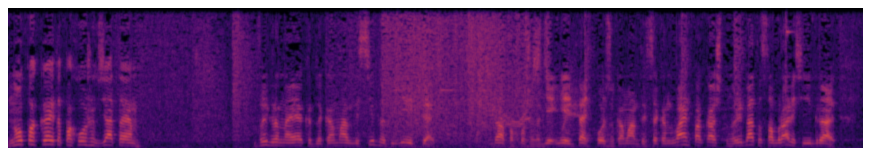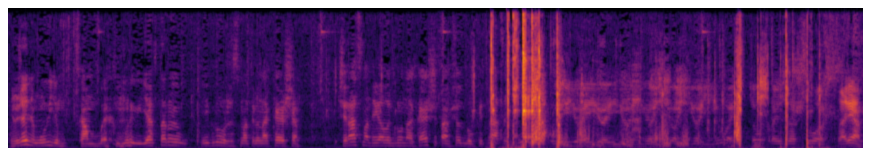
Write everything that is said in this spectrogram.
Но пока это, похоже, взятая выигранная эко для команды Сидна, это 9-5. Да, похоже, это 9-5 в пользу команды Second Line пока что. Но ребята собрались и играют. Неужели мы увидим камбэк? Мы, я вторую игру уже смотрю на кэше. Вчера смотрел игру на кэше, там счет был 15 Ой-ой-ой-ой-ой-ой-ой-ой, что произошло? Сорян.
